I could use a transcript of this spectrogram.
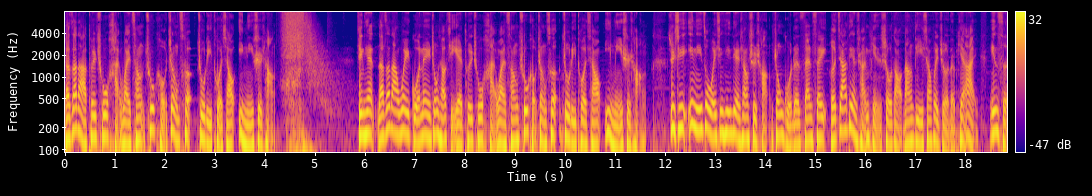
，Lazada 推出海外仓出口政策，助力拓销印尼市场。今天，Lazada 为国内中小企业推出海外仓出口政策，助力拓销印尼市场。据悉，印尼作为新兴电商市场，中国的三 C 和家电产品受到当地消费者的偏爱，因此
